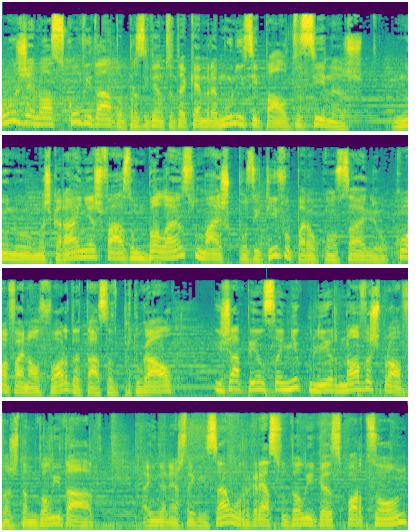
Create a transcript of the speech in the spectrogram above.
Hoje é nosso convidado o presidente da Câmara Municipal de Sines. Nuno Mascarenhas faz um balanço mais positivo para o Conselho com a Final Four da Taça de Portugal e já pensa em acolher novas provas da modalidade. Ainda nesta edição, o regresso da Liga Sport Zone.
